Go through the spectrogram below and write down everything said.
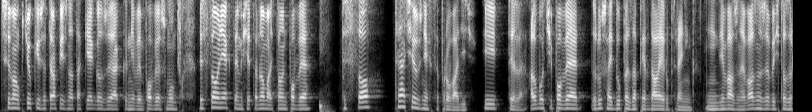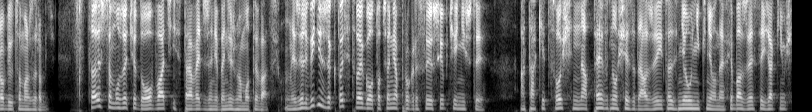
trzymam kciuki, że trafisz na takiego, że jak, nie wiem, powiesz mu, wiesz co, nie chce mi się trenować, to on powie, wiesz co, to ja cię już nie chcę prowadzić. I tyle. Albo ci powie, ruszaj dupę, zapierdalaj, rób trening. Nieważne, ważne, żebyś to zrobił, co masz zrobić. Co jeszcze może cię dołować i sprawiać, że nie będziesz miał motywacji? Jeżeli widzisz, że ktoś z twojego otoczenia progresuje szybciej niż ty, a takie coś na pewno się zdarzy i to jest nieuniknione, chyba że jesteś jakimś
